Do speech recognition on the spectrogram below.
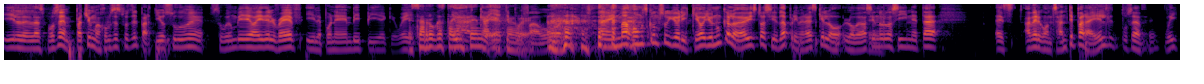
y la, la esposa de Patrick Mahomes después del partido sube, sube un video ahí del ref y le pone MVP de que, güey. Esa ruca está ya, pendeja, Cállate, por favor. También Mahomes con su lloriqueo. Yo nunca lo había visto así. Es la primera vez que lo, lo veo haciendo algo así. Neta, es avergonzante para él. O sea, güey,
